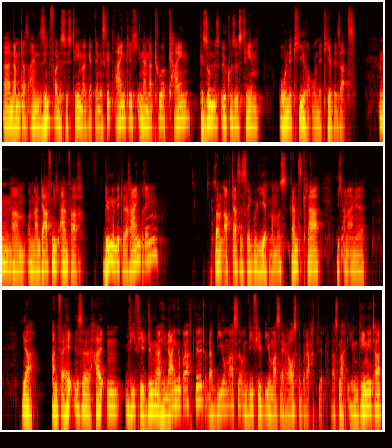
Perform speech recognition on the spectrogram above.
äh, damit das ein sinnvolles System ergibt. Denn es gibt eigentlich in der Natur kein gesundes Ökosystem ohne Tiere, ohne Tierbesatz. Mhm. Ähm, und man darf nicht einfach Düngemittel reinbringen, sondern auch das ist reguliert. Man muss ganz klar sich an eine, ja, an Verhältnisse halten, wie viel Dünger hineingebracht wird oder Biomasse und wie viel Biomasse herausgebracht wird. Das macht eben Demeter.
